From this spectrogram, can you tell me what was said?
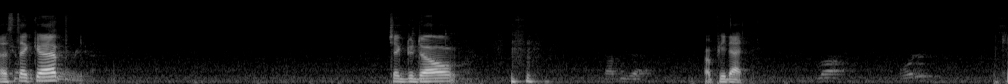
Euh, stack up. Check the door. Copy that. Ok.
